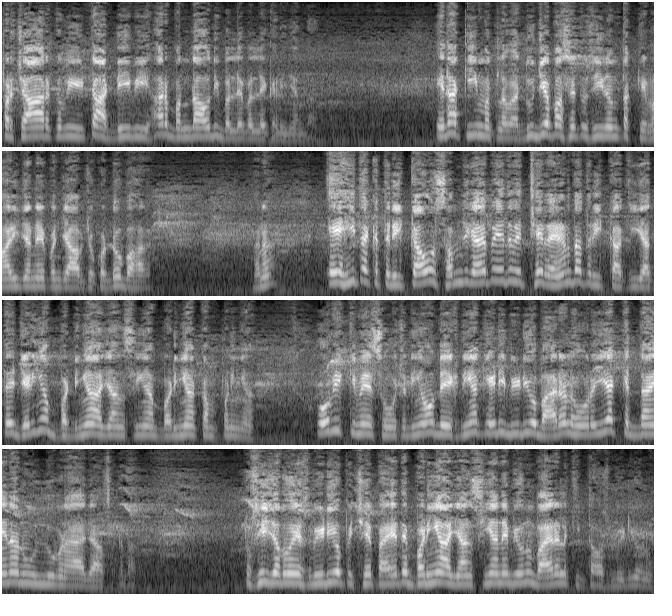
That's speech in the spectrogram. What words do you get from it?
ਪ੍ਰਚਾਰਕ ਵੀ, ਢਾਡੀ ਵੀ, ਹਰ ਬੰਦਾ ਉਹਦੀ ਬੱਲੇ ਬੱਲੇ ਕਰੀ ਜਾਂਦਾ। ਇਹਦਾ ਕੀ ਮਤਲਬ ਹੈ ਦੂਜੇ ਪਾਸੇ ਤੁਸੀਂ ਇਹਨਾਂ ਨੂੰ ਧੱਕੇ ਮਾਰੀ ਜਾਂਦੇ, ਪੰਜਾਬ ਚੋਂ ਕੱਢੋ ਬਾਹਰ, ਹਨਾ? ਇਹੀ ਤਾਂ ਇੱਕ ਤਰੀਕਾ, ਉਹ ਸਮਝ ਗਿਆ ਵੀ ਇਹਦੇ ਇੱਥੇ ਰਹਿਣ ਦਾ ਤਰੀਕਾ ਕੀ ਆ ਤੇ ਜਿਹੜੀਆਂ ਵੱਡੀਆਂ ਏਜੰਸੀਆਂ, ਬੜੀਆਂ ਕੰਪਨੀਆਂ, ਉਹ ਵੀ ਕਿਵੇਂ ਸੋਚਦੀਆਂ, ਉਹ ਦੇਖਦੀਆਂ ਕਿਹੜੀ ਵੀਡੀਓ ਵਾਇਰਲ ਹੋ ਰਹੀ ਹੈ, ਕਿੱਦਾਂ ਇਹਨਾਂ ਨੂੰ ਉੱਲੂ ਬਣਾਇਆ ਜਾ ਸਕਦਾ। ਤੁਸੀਂ ਜਦੋਂ ਇਸ ਵੀਡੀਓ ਪਿੱਛੇ ਪਏ ਤੇ ਬੜੀਆਂ ਏਜੰਸੀਆਂ ਨੇ ਵੀ ਉਹਨੂੰ ਵਾਇਰਲ ਕੀਤਾ ਉਸ ਵੀਡੀਓ ਨੂੰ।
